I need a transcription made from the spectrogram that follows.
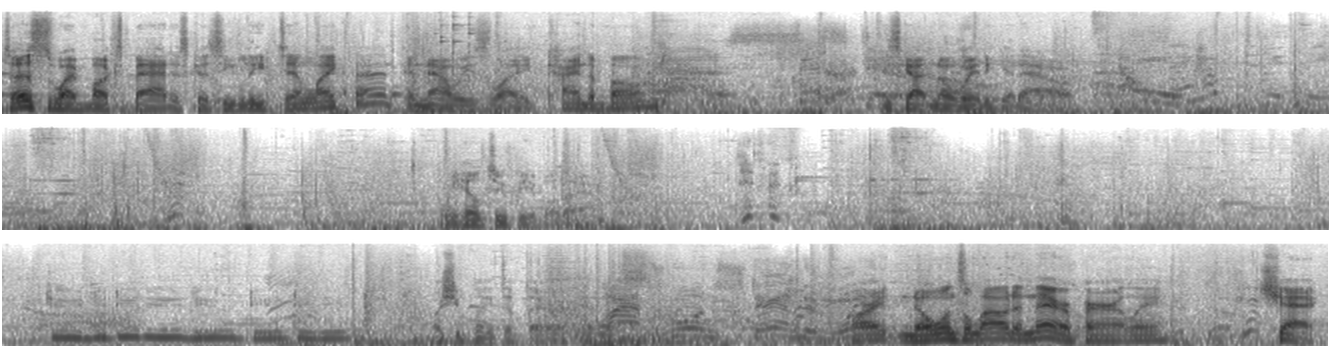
So this is why Buck's bad, is because he leaped in like that, and now he's, like, kind of boned. He's got no way to get out. We heal two people there. Oh, she blinked up there. Okay, All right, no one's allowed in there apparently. Check.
